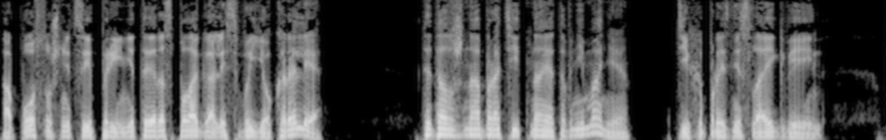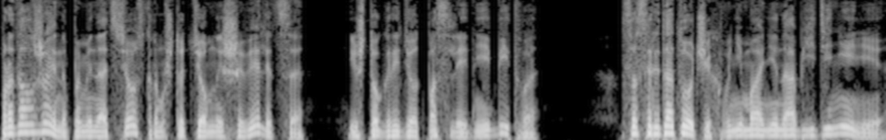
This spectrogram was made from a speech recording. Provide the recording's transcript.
а послушницы и принятые располагались в ее крыле. — Ты должна обратить на это внимание, — тихо произнесла Игвейн. — Продолжай напоминать сестрам, что темный шевелится и что грядет последняя битва. Сосредоточь их внимание на объединении,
